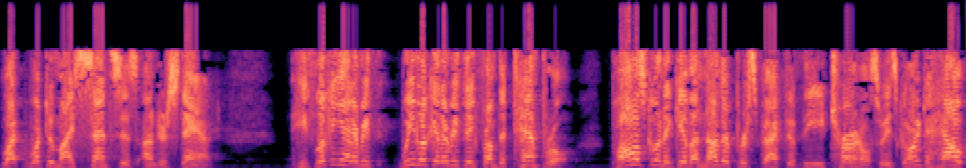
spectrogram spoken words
What, what do my senses understand? He's looking at everything, we look at everything from the temporal. Paul's going to give another perspective, the eternal. So he's going to help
